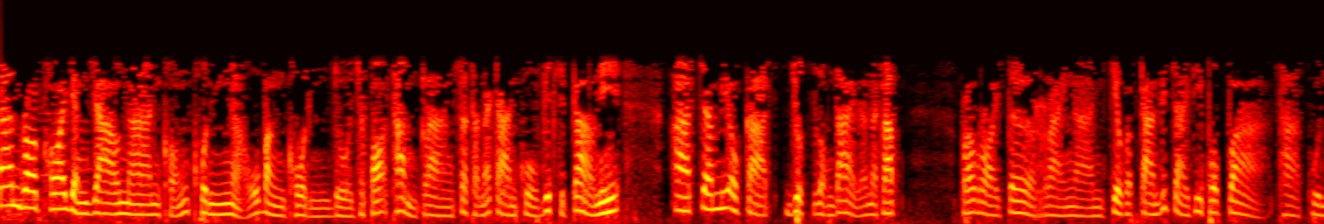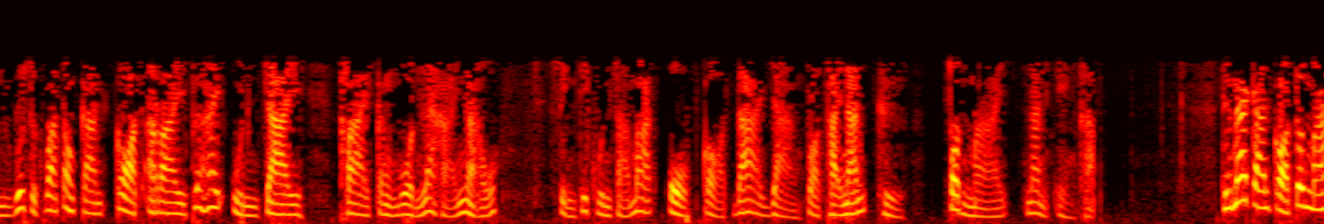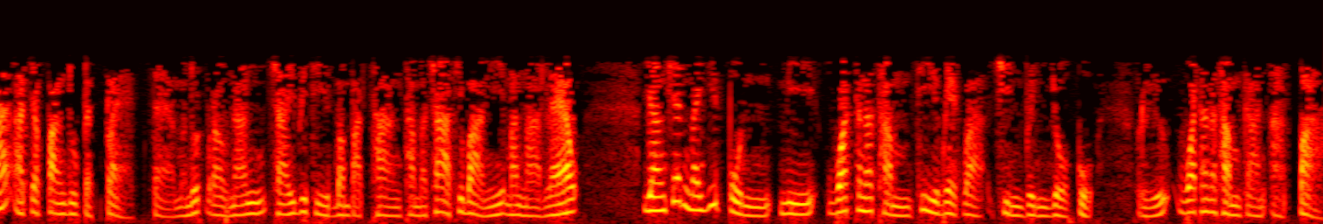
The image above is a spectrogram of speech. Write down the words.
การรอคอยอย่างยาวนานของคนเหงาบางคน โดยเฉพาะท่ามกลางสถานการณ์โควิด -19 นี้ อาจจะมีโอกาสหยุดลงได้แล้วนะครับ เพราะรอยเตอร์รายงานเกี่ยวกับการวิจัยที่พบว่า ถ้าคุณรู้สึกว่าต้องการกอดอะไรเพื่อให้อุ่นใจ คลายกังวลและหายเหงา สิ่งที่คุณสามารถโอบกอดได้อย่างปลอดภัยนั้นคือต้นไม้นั่นเองครับ ถึงแม้การกอดต้นไม้อาจจะฟังดูแปลกๆ แต่มนุษย์เรานั้นใช้วิธีบำบัดทางธรรมชาติที่ว่านี้มานานแล้ว อย่างเช่นในญี่ปุ่นมีวัฒนธรรมที่เรียกว่าชินรินโยกุ หรือวัฒนธรรมการอาบป่า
